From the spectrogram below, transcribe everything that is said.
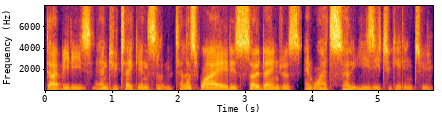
diabetes and who take insulin. Tell us why it is so dangerous and why it's so easy to get into.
